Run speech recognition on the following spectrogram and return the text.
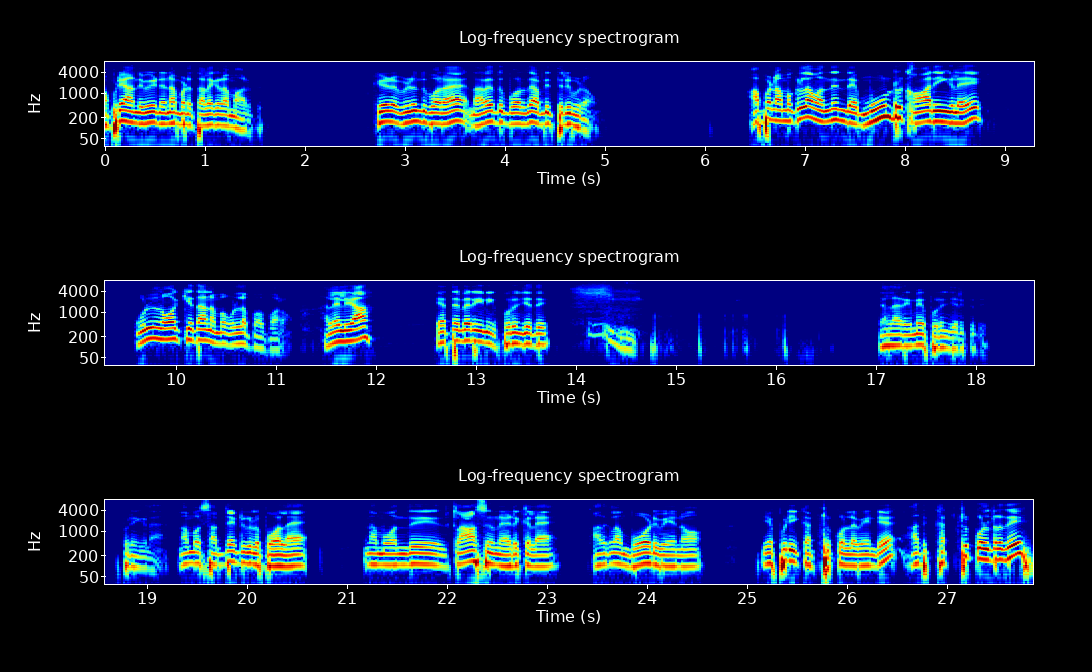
அப்படியே அந்த வீடு என்ன பண்ண தலைக்கிட மாறுது. கீழே விழுந்து போகிற நரகத்துக்கு போகிறது அப்படியே திரும்பிடும். அப்போ நமக்குள்ளே வந்து இந்த மூன்று காரியங்களே உள்நோக்கி தான் நம்ம உள்ளே போக போகிறோம் இல்லையா எத்தனை பேருக்கு இன்றைக்கி புரிஞ்சுது? எல்லாருக்குமே புரிஞ்சிருக்குது. புரியுங்களா? நம்ம சப்ஜெக்டுக்குள்ளே போகல நம்ம வந்து கிளாஸ் ஒன்று எடுக்கலை அதுக்கெல்லாம் போர்டு வேணும். எப்படி கற்றுக்கொள்ள வேண்டிய அது கற்றுக்கொள்கிறது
